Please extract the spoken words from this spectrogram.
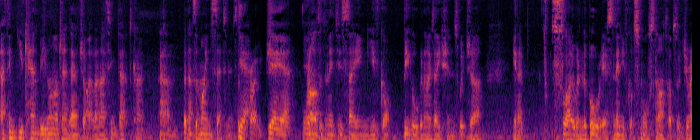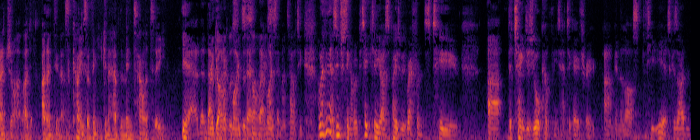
I think you can be large and agile, and I think that kind. Of, um, but that's a mindset and it's an yeah. approach. Yeah, yeah, yeah. Rather than it is saying you've got big organisations which are you know, slow and laborious, and then you've got small startups which are agile. I, I don't think that's the case. I think you can have the mentality. Yeah, that, that regardless kind of mindset, of that mindset mentality. I mean, I think that's interesting. I mean, particularly, I suppose, with reference to uh, the changes your company's had to go through um, in the last few years, because I'm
